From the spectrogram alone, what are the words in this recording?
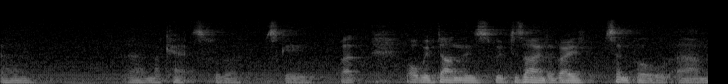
uh, uh, maquettes for the scheme. But what we've done is we've designed a very simple um,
